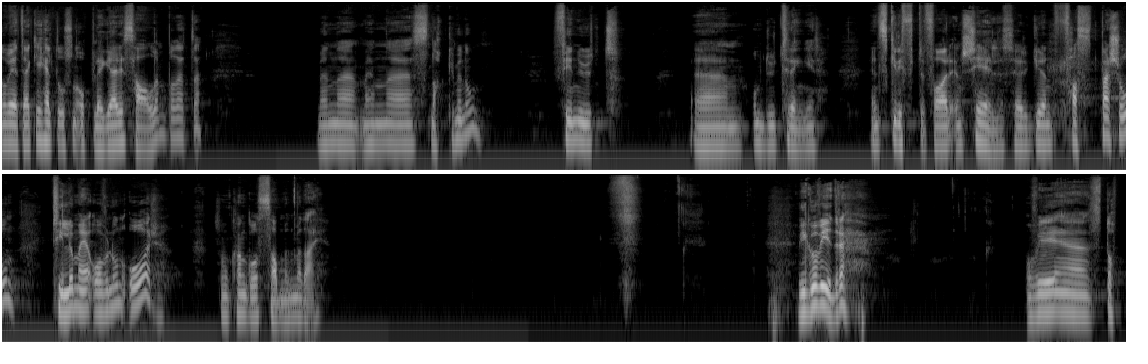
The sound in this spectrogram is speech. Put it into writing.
nå vet jeg ikke helt åssen opplegget er i Salem på dette. Men, eh, men eh, snakk med noen. Finn ut eh, om du trenger en skriftefar, en sjelesørger, en fast person, til og med over noen år, som kan gå sammen med deg. Vi går videre, og vi stopper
